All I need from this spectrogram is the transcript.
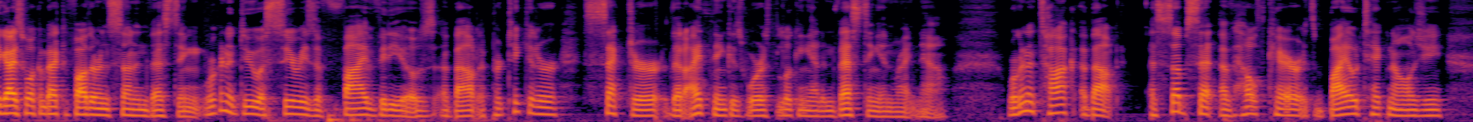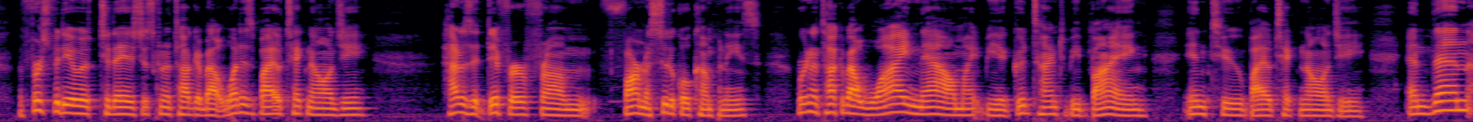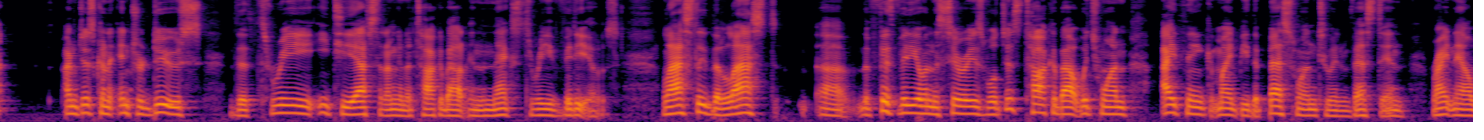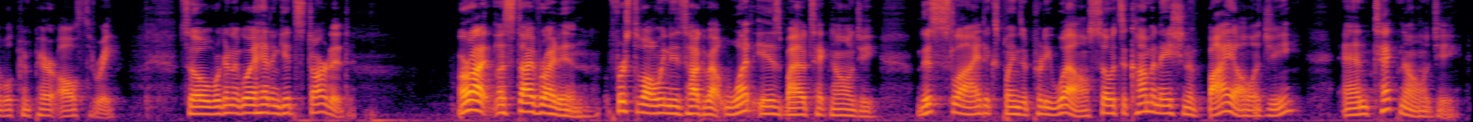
Hey guys, welcome back to Father and Son Investing. We're going to do a series of five videos about a particular sector that I think is worth looking at investing in right now. We're going to talk about a subset of healthcare, it's biotechnology. The first video today is just going to talk about what is biotechnology, how does it differ from pharmaceutical companies. We're going to talk about why now might be a good time to be buying into biotechnology. And then I'm just going to introduce the three ETFs that I'm going to talk about in the next three videos. Lastly, the last, uh, the fifth video in the series, we'll just talk about which one I think might be the best one to invest in. Right now, we'll compare all three. So we're going to go ahead and get started. All right, let's dive right in. First of all, we need to talk about what is biotechnology. This slide explains it pretty well. So it's a combination of biology and technology.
